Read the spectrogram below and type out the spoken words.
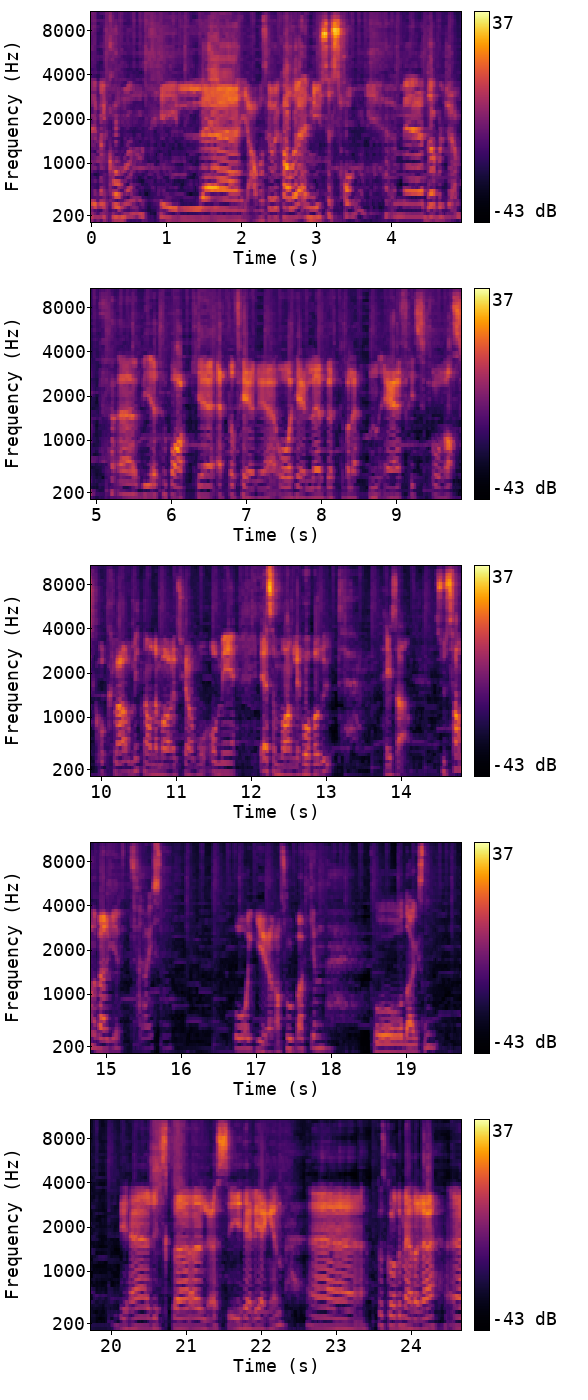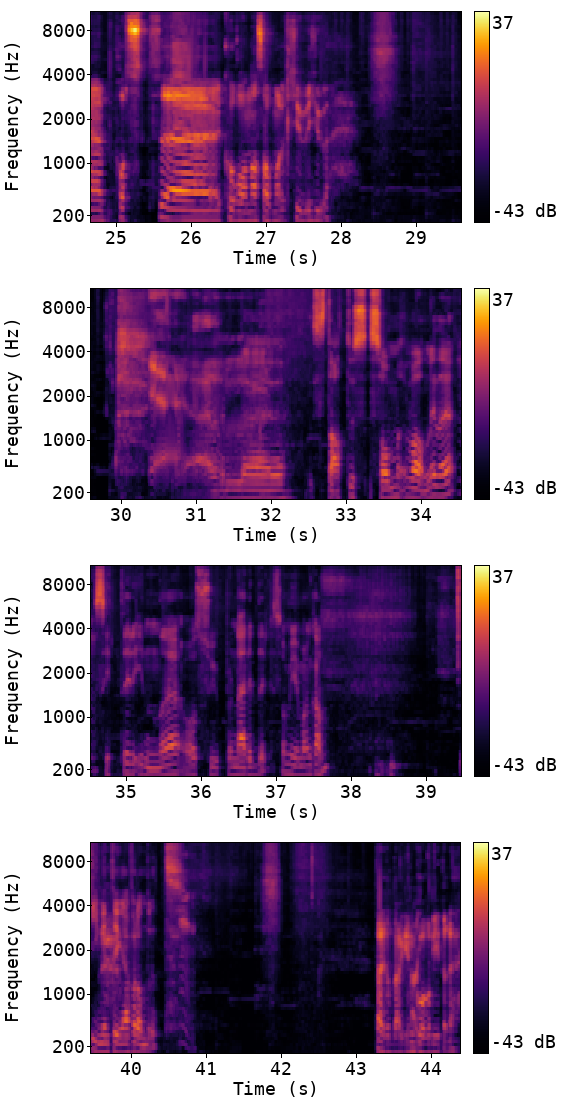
hjertelig velkommen til eh, ja, hva skal vi kalle det, en ny sesong med Double Jump. Eh, Vi er tilbake etter ferie, og hele bøtteballetten er frisk og rask og klar. Mitt navn er Marit Kjørmo, og vi er som vanlig Håvard Ruud, Hei sann. Susanne Berget Halloisen. og Gøran Solbakken. God dagsen. Vi her rister løs i hele gjengen. Eh, hvordan går det med dere eh, post eh, koronasommer 2020? Er vel eh, status som vanlig, det. Sitter inne og supernerder så mye man kan. Ingenting er forandret. Hverdagen går videre.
